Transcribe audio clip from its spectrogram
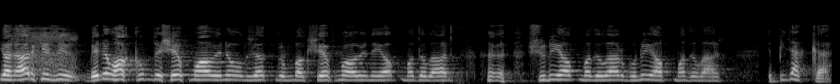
yani herkesi benim hakkımda şef muavini olacaktım. Bak şef muavini yapmadılar. Şunu yapmadılar, bunu yapmadılar. E bir dakika.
